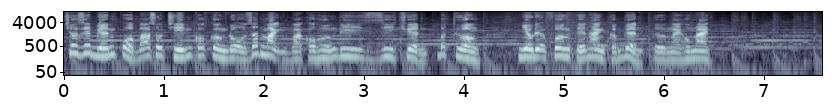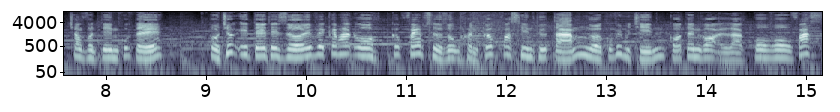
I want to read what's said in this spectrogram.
Trước diễn biến của bão số 9 có cường độ rất mạnh và có hướng đi di chuyển bất thường, nhiều địa phương tiến hành cấm biển từ ngày hôm nay. Trong phần tin quốc tế, Tổ chức Y tế Thế giới WHO cấp phép sử dụng khẩn cấp vaccine thứ 8 ngừa COVID-19 có tên gọi là Covovax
